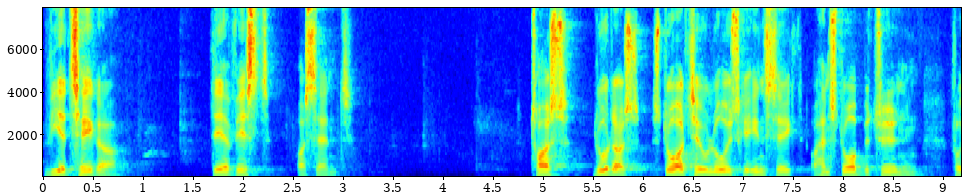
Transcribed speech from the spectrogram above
vi er tiggere, det er vist og sandt. Trods Luthers store teologiske indsigt og hans store betydning for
